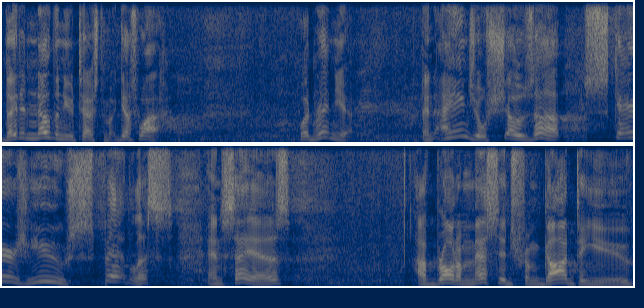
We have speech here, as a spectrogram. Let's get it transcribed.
They didn't know the New Testament. Guess why? Wasn't written yet. An angel shows up, scares you spitless, and says, I've brought a message from God to you.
